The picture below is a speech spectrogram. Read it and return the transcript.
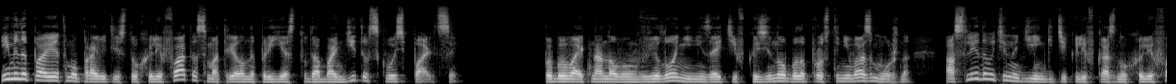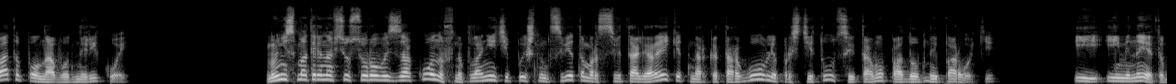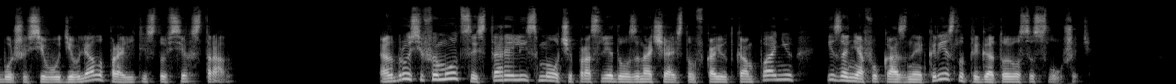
Именно поэтому правительство халифата смотрело на приезд туда бандитов сквозь пальцы. Побывать на Новом Вавилоне и не зайти в казино было просто невозможно, а следовательно деньги текли в казну халифата полноводной рекой. Но несмотря на всю суровость законов, на планете пышным цветом расцветали рэкет, наркоторговля, проституция и тому подобные пороки. И именно это больше всего удивляло правительство всех стран. Отбросив эмоции, старый лис молча проследовал за начальством в кают-компанию и, заняв указанное кресло, приготовился слушать.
